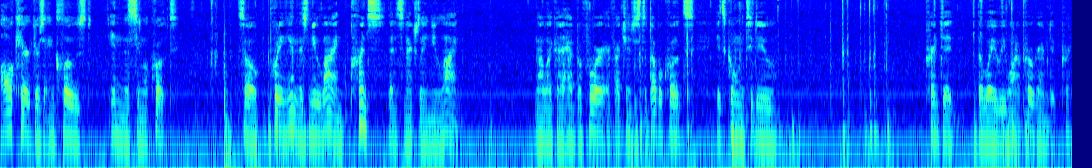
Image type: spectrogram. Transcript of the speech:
all characters enclosed in the single quote. So putting in this new line prints that it's actually a new line. Now, like I had before, if I change this to double quotes, it's going to do print it the way we want a program to print.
